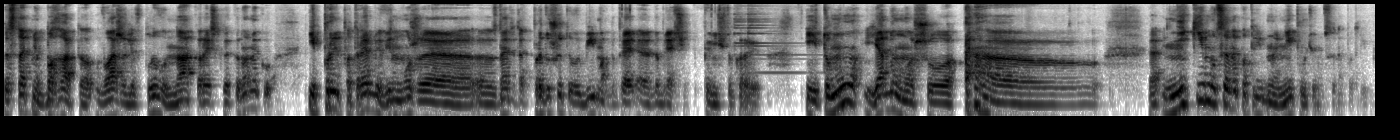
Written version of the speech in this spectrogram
достатньо багато важелів впливу на корейську економіку, і при потребі він може, е, знаєте, так придушити в обіймах добря, добряче Північну Корею. І тому я думаю, що нікому ні Кіму це не потрібно, ні Путіну це не потрібно.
